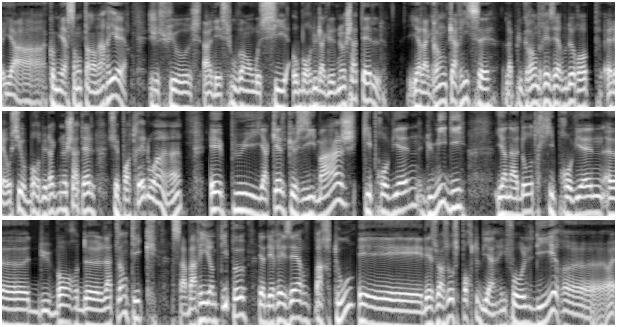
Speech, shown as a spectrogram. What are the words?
il y a, comme il y a 100 ans en arrière. Je suis allé souvent aussi au bord du lac de Neuchâtel. Il y a la Grande Carissé, la plus grande réserve d'Europe. Elle est aussi au bord du lac Neuchâtel. C'est pas très loin. Hein et puis, il y a quelques images qui proviennent du Midi. Il y en a d'autres qui proviennent euh, du bord de l'Atlantique. Ça varie un petit peu. Il y a des réserves partout et les oiseaux se portent bien, il faut le dire. euh.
